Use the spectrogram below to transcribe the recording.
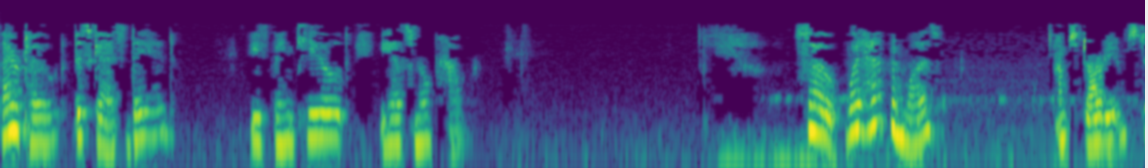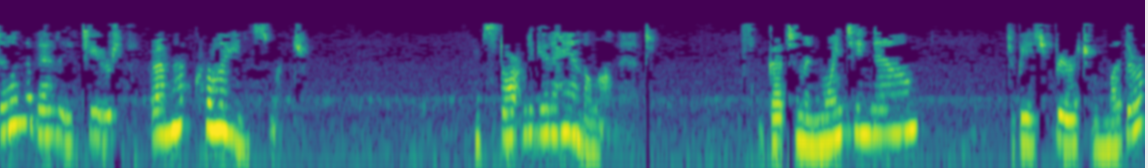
they're told, this guy's dead. He's been killed. He has no power. So what happened was, I'm starting, I'm still in the valley of tears, but I'm not crying as much. I'm starting to get a handle on that. I've got some anointing now to be a spiritual mother.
